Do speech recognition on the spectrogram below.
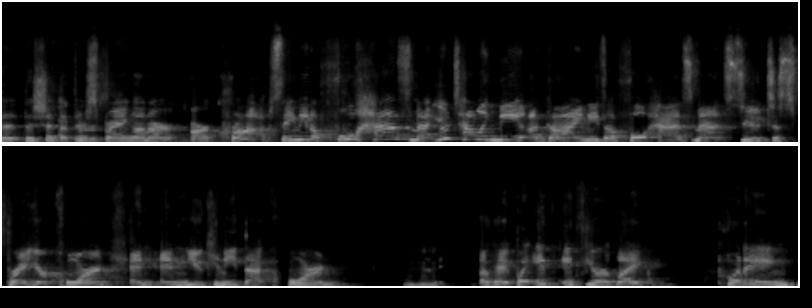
the the shit that they're curse. spraying on our our crops. They need a full hazmat. You're telling me a guy needs a full hazmat suit to spray your corn and and you can eat that corn? hmm Okay, but if if you're like putting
